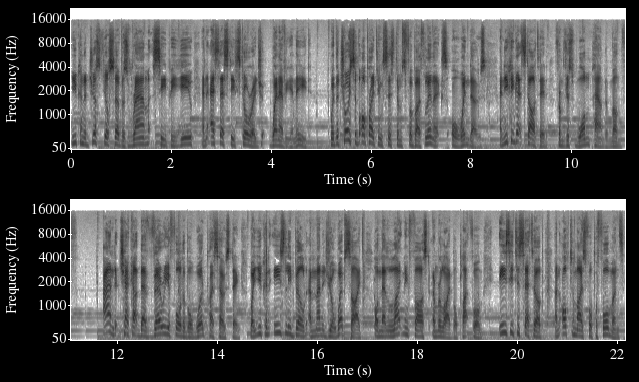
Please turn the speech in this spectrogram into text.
you can adjust your server's RAM, CPU, and SSD storage whenever you need. With a choice of operating systems for both Linux or Windows, and you can get started from just £1 a month. And check out their very affordable WordPress hosting, where you can easily build and manage your website on their lightning fast and reliable platform. Easy to set up and optimize for performance,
